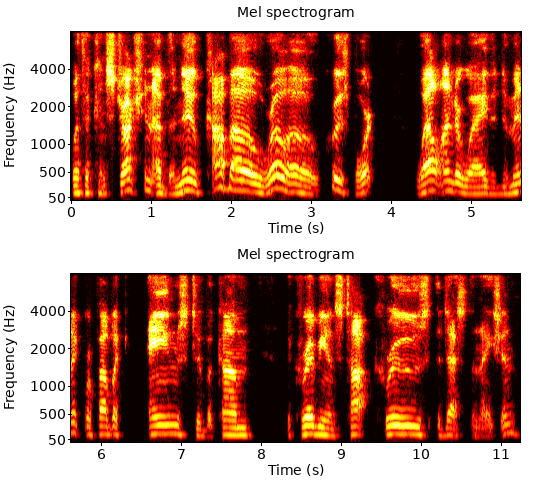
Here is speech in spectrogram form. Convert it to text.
with the construction of the new Cabo Rojo cruise port well underway. The Dominican Republic aims to become the Caribbean's top cruise destination.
